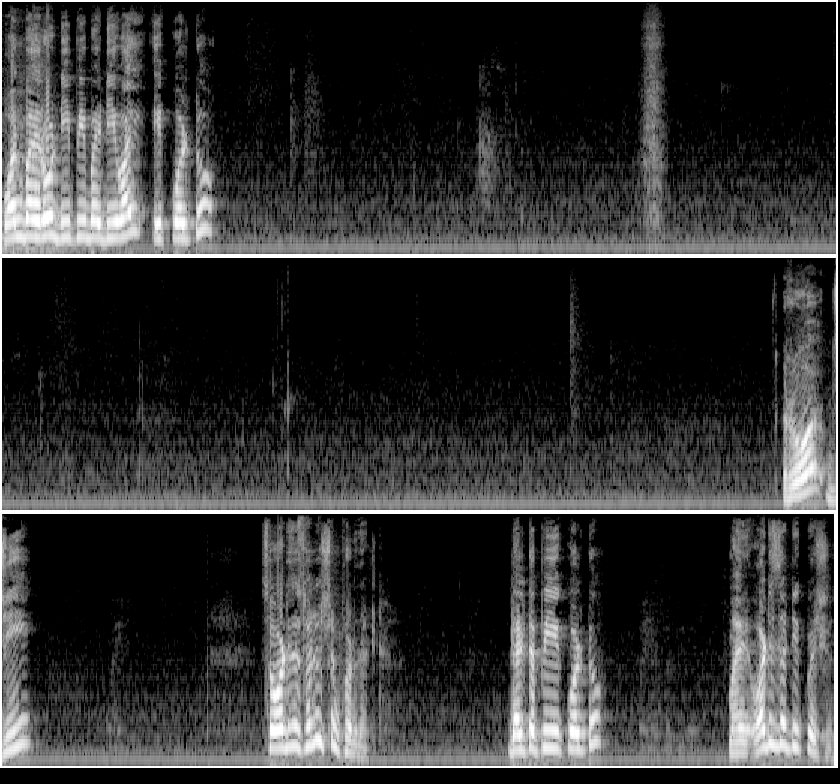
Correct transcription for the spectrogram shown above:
1 by rho dp by dy equal to rho g. So, what is the solution for that? Delta p equal to my what is that equation?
